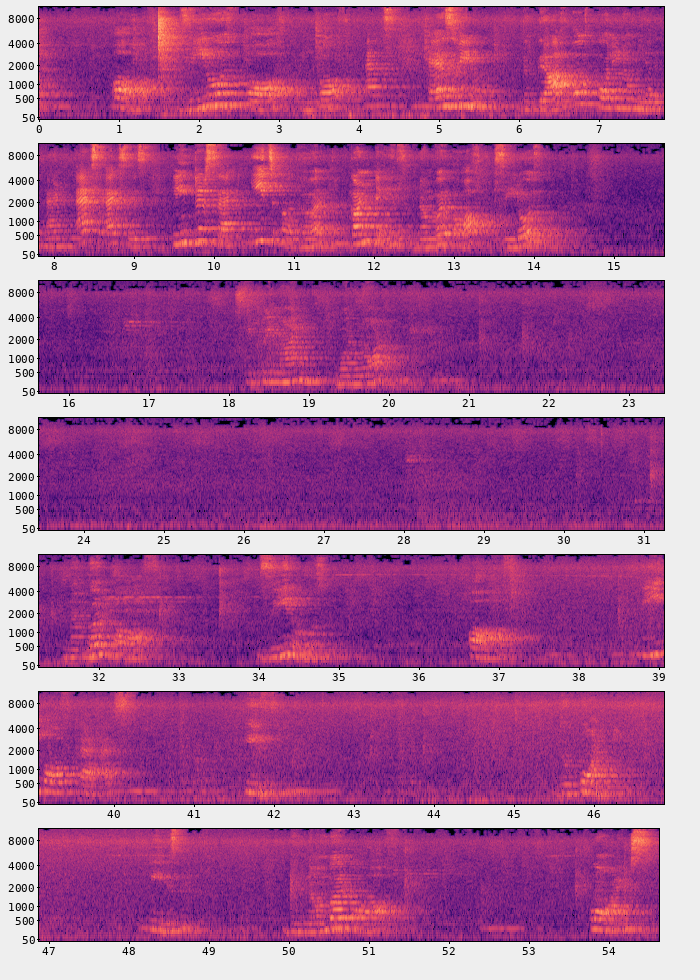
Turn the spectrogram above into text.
of zeros of p of x. As we know, the graph of polynomial and x-axis intersect each other contains number of zeros. Keep in mind one note. Number of zeros of p of x is the point is the number of points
